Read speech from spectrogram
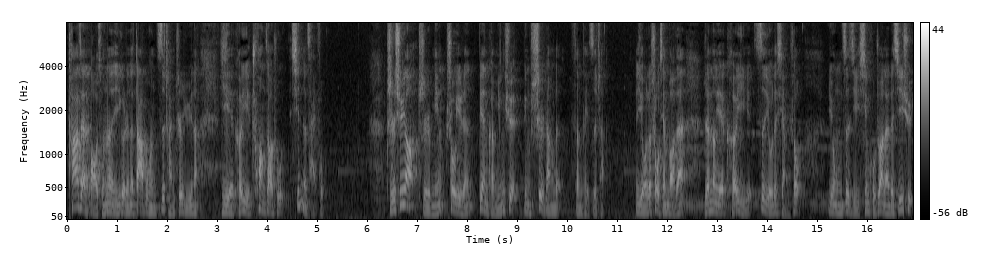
它在保存了一个人的大部分资产之余呢，也可以创造出新的财富。只需要指明受益人，便可明确并适当的分配资产。有了寿险保单，人们也可以自由的享受，用自己辛苦赚来的积蓄，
